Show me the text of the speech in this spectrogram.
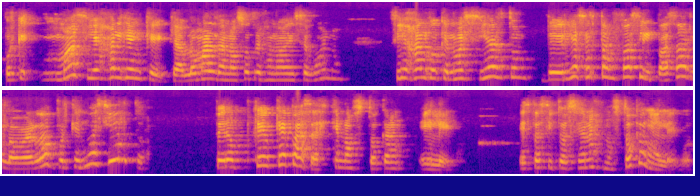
Porque más si es alguien que, habló mal de nosotros, uno dice, bueno, si es algo que no es cierto, debería ser tan fácil pasarlo, ¿verdad? Porque no es cierto. Pero ¿qué, qué pasa? Es que nos tocan el ego. Estas situaciones nos tocan el ego.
